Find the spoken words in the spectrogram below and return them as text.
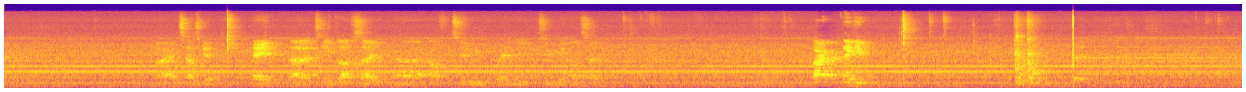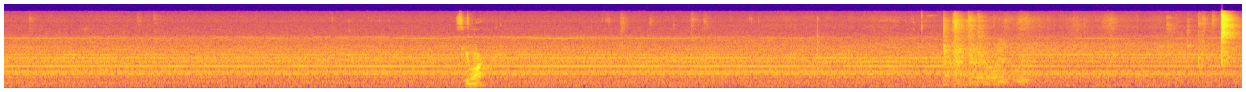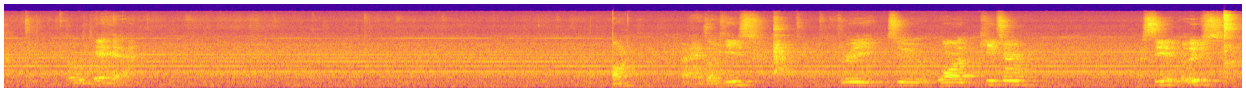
Alright, sounds good. Hey, uh, team's off site. Uh, Alpha 2 waiting to get on site. Alright, thank you. A few more. Oh, yeah. Alright, hands on keys. Three, two, one, key turn. I see it, release.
